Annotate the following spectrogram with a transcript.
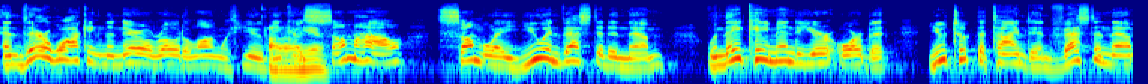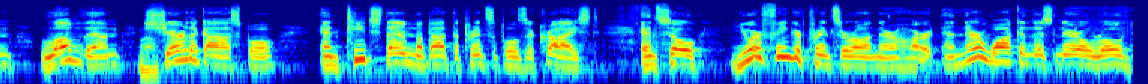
And they're walking the narrow road along with you Following because you. somehow, some way, you invested in them. When they came into your orbit, you took the time to invest in them, love them, share the gospel, and teach them about the principles of Christ. And so your fingerprints are on their heart, and they're walking this narrow road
